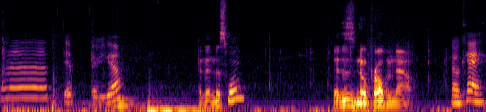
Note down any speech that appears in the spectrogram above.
Uh, yep, there you go. And then this one? Yeah, this is no problem now. Okay.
